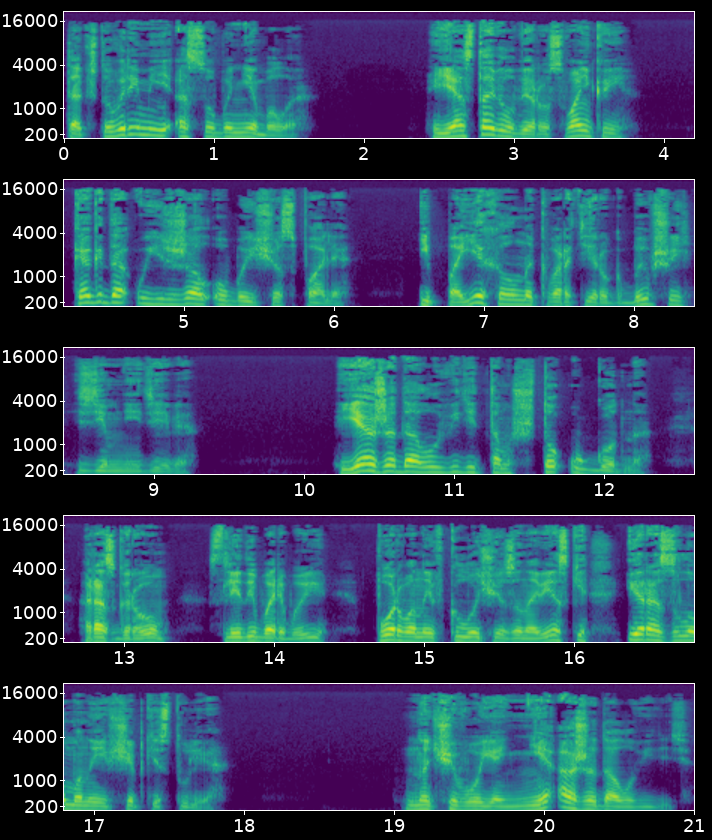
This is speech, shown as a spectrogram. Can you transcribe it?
так что времени особо не было. Я оставил Веру с Ванькой, когда уезжал, оба еще спали, и поехал на квартиру к бывшей зимней деве. Я ожидал увидеть там что угодно. Разгром, следы борьбы, порванные в клочья занавески и разломанные в щепки стулья. Но чего я не ожидал увидеть,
